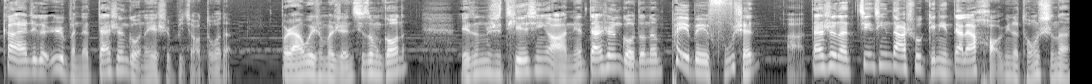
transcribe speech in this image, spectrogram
看来这个日本的单身狗呢也是比较多的，不然为什么人气这么高呢？也真的是贴心啊，连单身狗都能配备福神啊！但是呢，金青大叔给你带来好运的同时呢，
